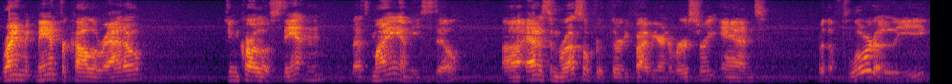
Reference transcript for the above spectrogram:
Ryan McMahon for Colorado. Giancarlo Stanton, that's Miami still. Uh, Addison Russell for 35 year anniversary. And for the Florida League,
